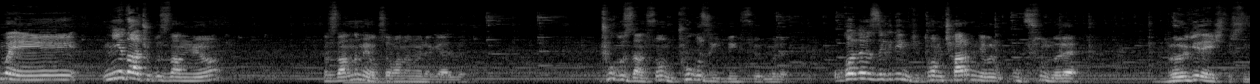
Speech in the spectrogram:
Niye daha çok hızlanmıyor? Hızlandı mı yoksa bana mı öyle geldi? Çok hızlansın oğlum. Çok hızlı gitmek istiyorum böyle. O kadar hızlı gideyim ki Tom çarpınca böyle uçsun böyle bölge değiştirsin.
